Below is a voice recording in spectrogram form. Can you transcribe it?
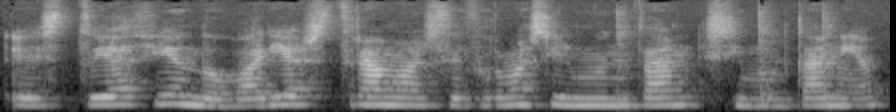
estoy haciendo varias tramas de forma simultánea,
